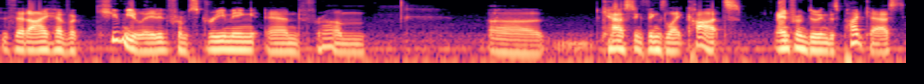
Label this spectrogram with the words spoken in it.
that I have accumulated from streaming and from uh, casting things like KOTS and from doing this podcast,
